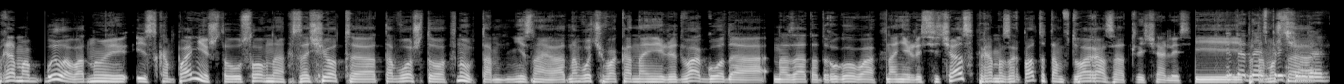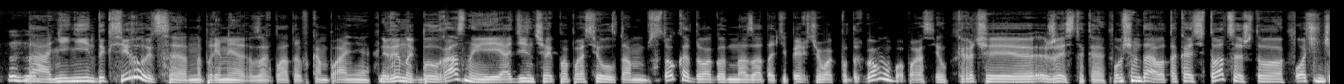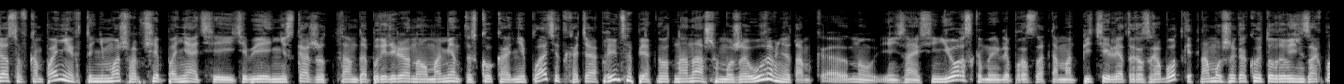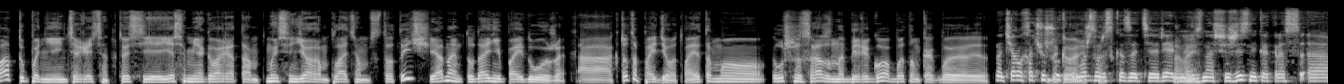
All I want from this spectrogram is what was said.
прямо было в одной из компаний, что условно за счет э, того, что, ну, там, не знаю, одного чувака наняли два года назад, а другого наняли сейчас, прямо зарплаты там в два раза отличались. И Это потому причин, что, да. Мгм. да, они не индексируются, например, зарплаты в компании. Рынок был разный, и один человек попросил там столько два года назад, а теперь чувак по-другому попросил. Короче, жесть такая. В общем, да, вот такая ситуация, что очень часто в компаниях ты не можешь вообще понять, и тебе не скажут там до определенного момента, сколько они платят, хотя, в принципе, вот на нашем уже уровне, там, ну, я не знаю, сеньорском или просто там от пяти лет разработки, нам уже какой-то уровень зарплат тупо не интересен. То есть, если мне говорят, там, мы сеньорам платим 100 тысяч, я, наверное, туда не пойду уже. А кто-то пойдет, поэтому лучше сразу на берегу об этом как бы Сначала хочу шутку, можно рассказать реально Давай. из нашей жизни как раз, э,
